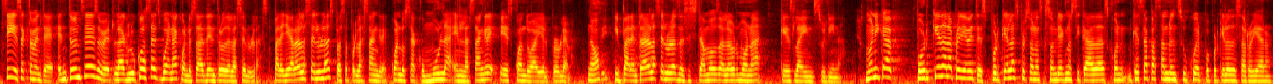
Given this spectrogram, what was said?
Sí, exactamente. Entonces, a ver, la glucosa es buena cuando está dentro de las células. Para llegar a las células pasa por la sangre. Cuando se acumula en la sangre es cuando hay el problema, ¿no? Sí. Y para entrar a las células necesitamos a la hormona que es la insulina. Mónica, ¿Por qué da la prediabetes? ¿Por qué las personas que son diagnosticadas con qué está pasando en su cuerpo? ¿Por qué lo desarrollaron?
